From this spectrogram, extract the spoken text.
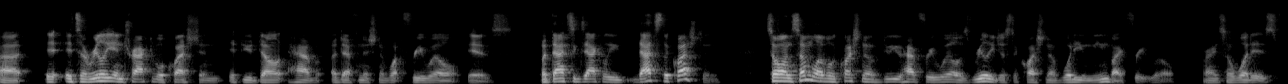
uh, it, it's a really intractable question if you don't have a definition of what free will is. But that's exactly that's the question so on some level, the question of do you have free will is really just a question of what do you mean by free will, right? So what is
